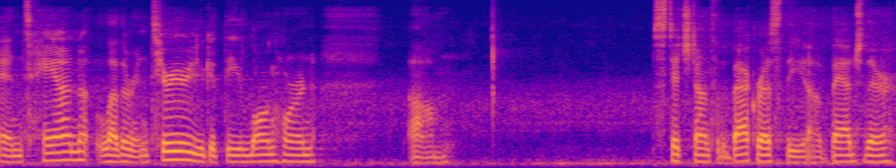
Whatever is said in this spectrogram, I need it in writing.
and tan leather interior. You get the Longhorn um, stitched onto the backrest, the uh, badge there,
